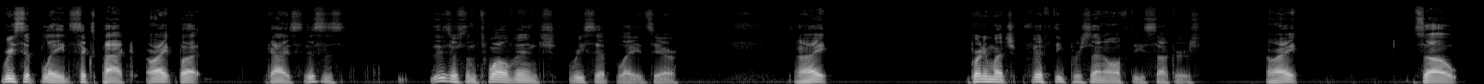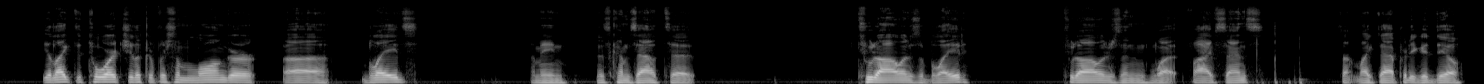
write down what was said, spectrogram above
recip blade six pack. All right, but guys, this is these are some 12 inch recip blades here. All right, pretty much 50% off these suckers. All right, so you like the torch, you're looking for some longer uh, blades. I mean, this comes out to two dollars a blade, two dollars and what five cents something like that. Pretty good deal.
